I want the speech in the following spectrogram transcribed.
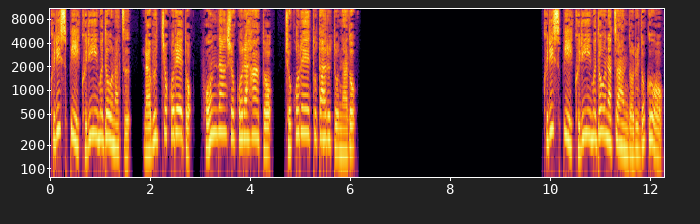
クリスピークリームドーナツ、ラブチョコレート、フォンダンショコラハート、チョコレートタルトなど。クリスピークリームドーナツルドクオー、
